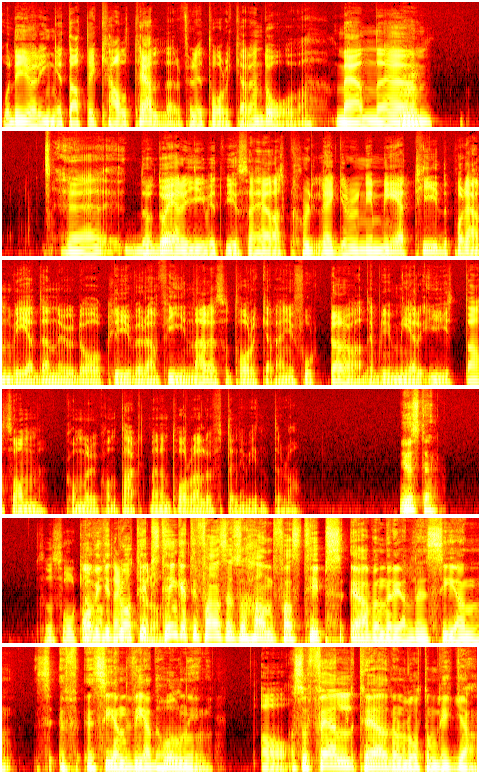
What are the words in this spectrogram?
och det gör inget att det är kallt heller för det torkar ändå. Va? Men ehm, Eh, då, då är det givetvis så här att lägger du ner mer tid på den veden nu då och klyver den finare så torkar den ju fortare. Va? Det blir mer yta som kommer i kontakt med den torra luften i vinter. Då. Just det. Så, så kan Ja, man vilket tänka bra tips. Då. Tänk att det fanns ett så handfast tips även när det gällde sen, s- sen vedhållning. Ja. Alltså fäll träden och låt dem ligga.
